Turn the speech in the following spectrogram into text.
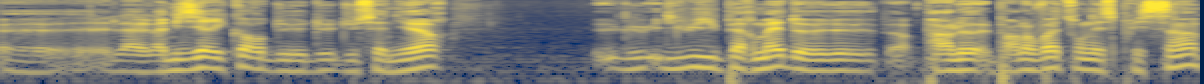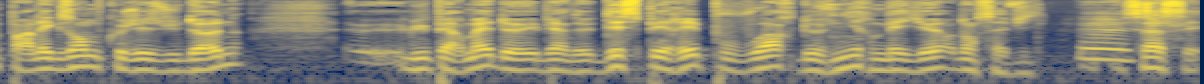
Euh, la, miséricorde du, Seigneur lui, permet de, par l'envoi de son Esprit Saint, par l'exemple que Jésus donne, lui permet de, eh bien, d'espérer pouvoir devenir meilleur dans sa vie. Mm. Ça, c'est,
